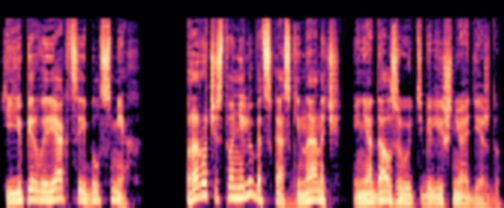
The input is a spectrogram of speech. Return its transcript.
Ее первой реакцией был смех. Пророчества не любят сказки на ночь и не одалживают тебе лишнюю одежду.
